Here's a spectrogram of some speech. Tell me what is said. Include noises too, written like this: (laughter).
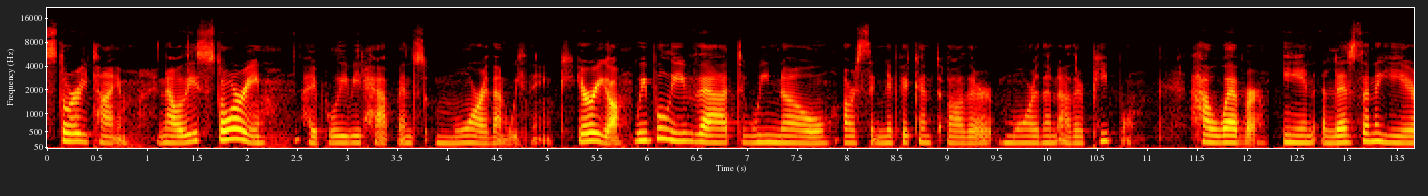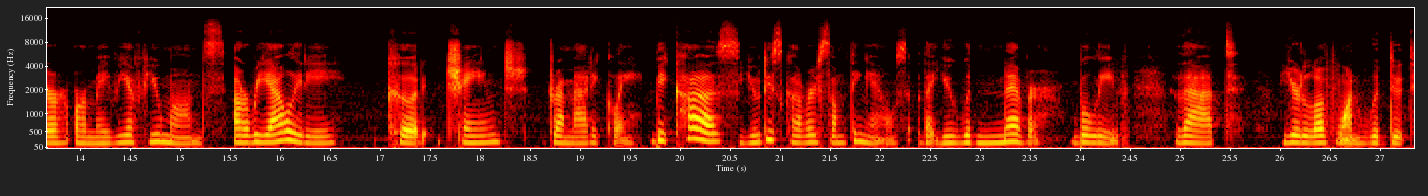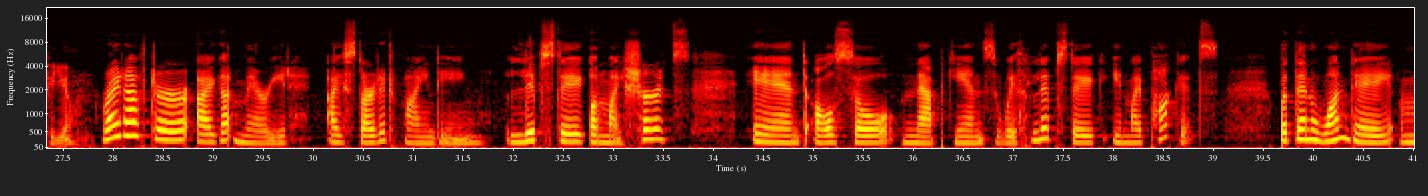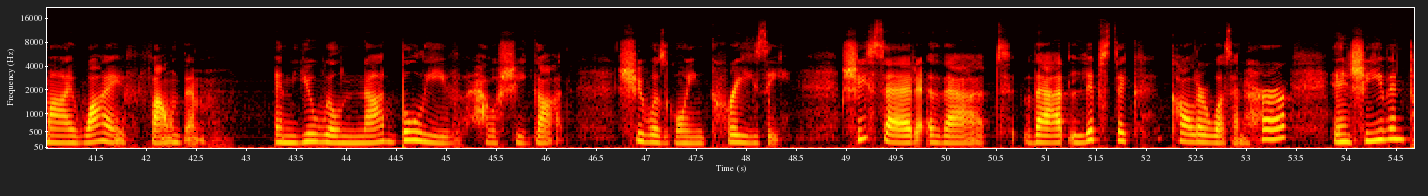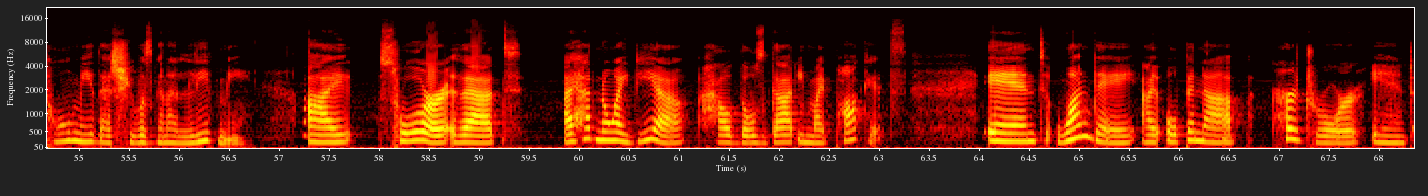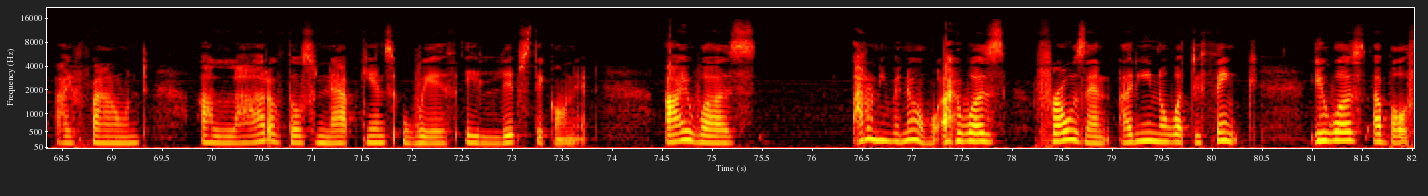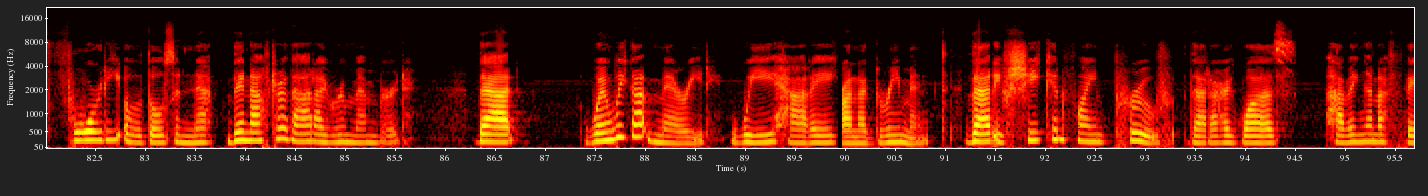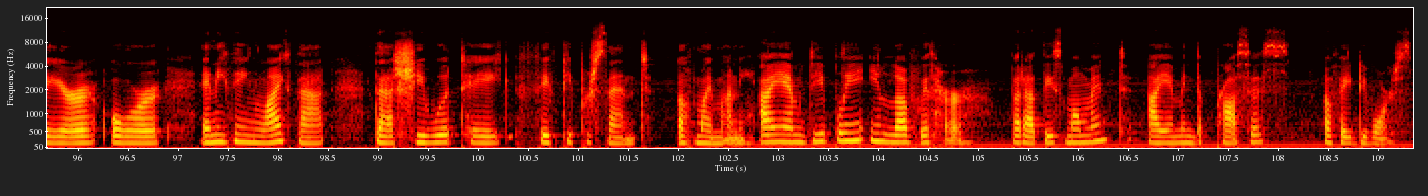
Story time. Now, this story, I believe it happens more than we think. Here we go. We believe that we know our significant other more than other people. However, in less than a year or maybe a few months, our reality could change dramatically because you discover something else that you would never believe that your loved one would do to you. Right after I got married, I started finding lipstick on my shirts and also napkins with lipstick in my pockets. But then one day my wife found them, and you will not believe how she got. She was going crazy. She said that that lipstick color wasn't her, and she even told me that she was gonna leave me. I swore that I had no idea how those got in my pockets. And one day I opened up her drawer and I found a lot of those napkins with a lipstick on it. I was, I don't even know, (laughs) I was frozen. I didn't know what to think. It was about 40 of those nap. Then after that, I remembered that when we got married, we had a, an agreement that if she can find proof that I was having an affair or anything like that, that she would take 50% of my money. I am deeply in love with her, but at this moment, I am in the process of a divorce.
